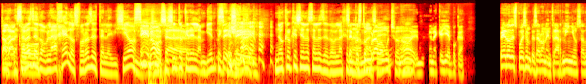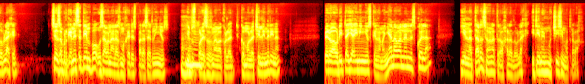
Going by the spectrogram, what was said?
tabaco. Las salas de doblaje, los foros de televisión. Sí, no, o sea, siento que era el ambiente que No creo que sean las salas de doblaje. Se acostumbraba mucho, ¿no? En, aquella época. Pero después empezaron a entrar niños a doblaje. Sí, o sea, porque en ese tiempo usaban a las mujeres para ser niños. Y pues por eso sonaba como la chilindrina. Pero ahorita ya hay niños que en la mañana van a la escuela y en la tarde se van a trabajar a doblaje. Y tienen muchísimo trabajo.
